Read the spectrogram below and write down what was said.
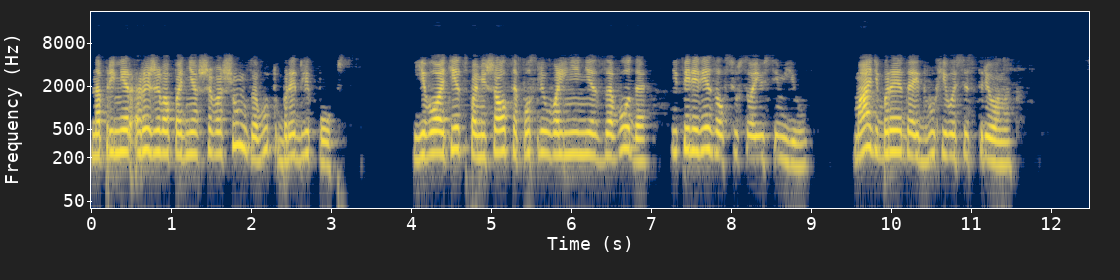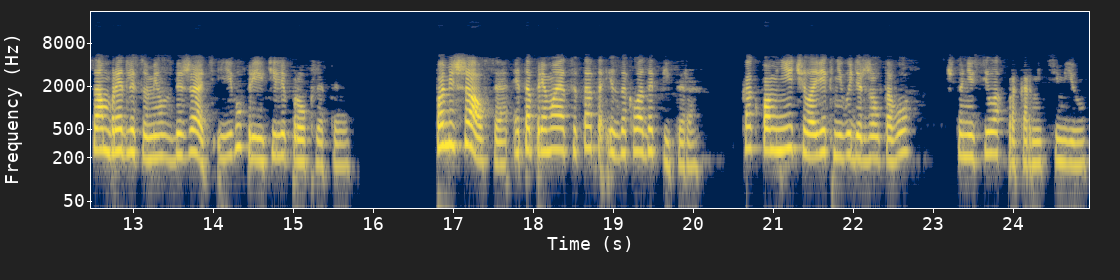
Например, рыжего поднявшего шум зовут Брэдли Попс. Его отец помешался после увольнения с завода и перерезал всю свою семью. Мать Брэда и двух его сестренок. Сам Брэдли сумел сбежать, и его приютили проклятые. «Помешался» — это прямая цитата из доклада Питера. Как по мне, человек не выдержал того, что не в силах прокормить семью.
